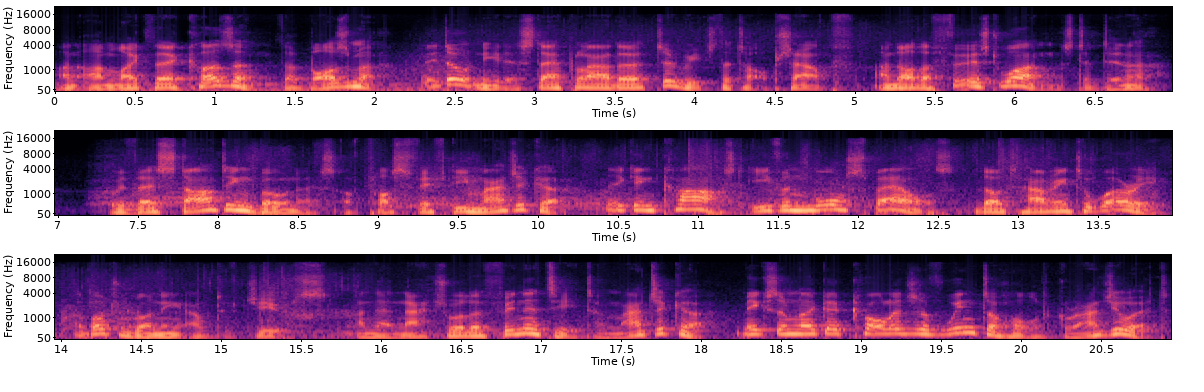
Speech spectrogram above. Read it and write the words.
and unlike their cousin, the Bosmer, they don't need a stepladder to reach the top shelf, and are the first ones to dinner. With their starting bonus of plus 50 magicka, they can cast even more spells without having to worry about running out of juice, and their natural affinity to magicka makes them like a College of Winterhold graduate,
